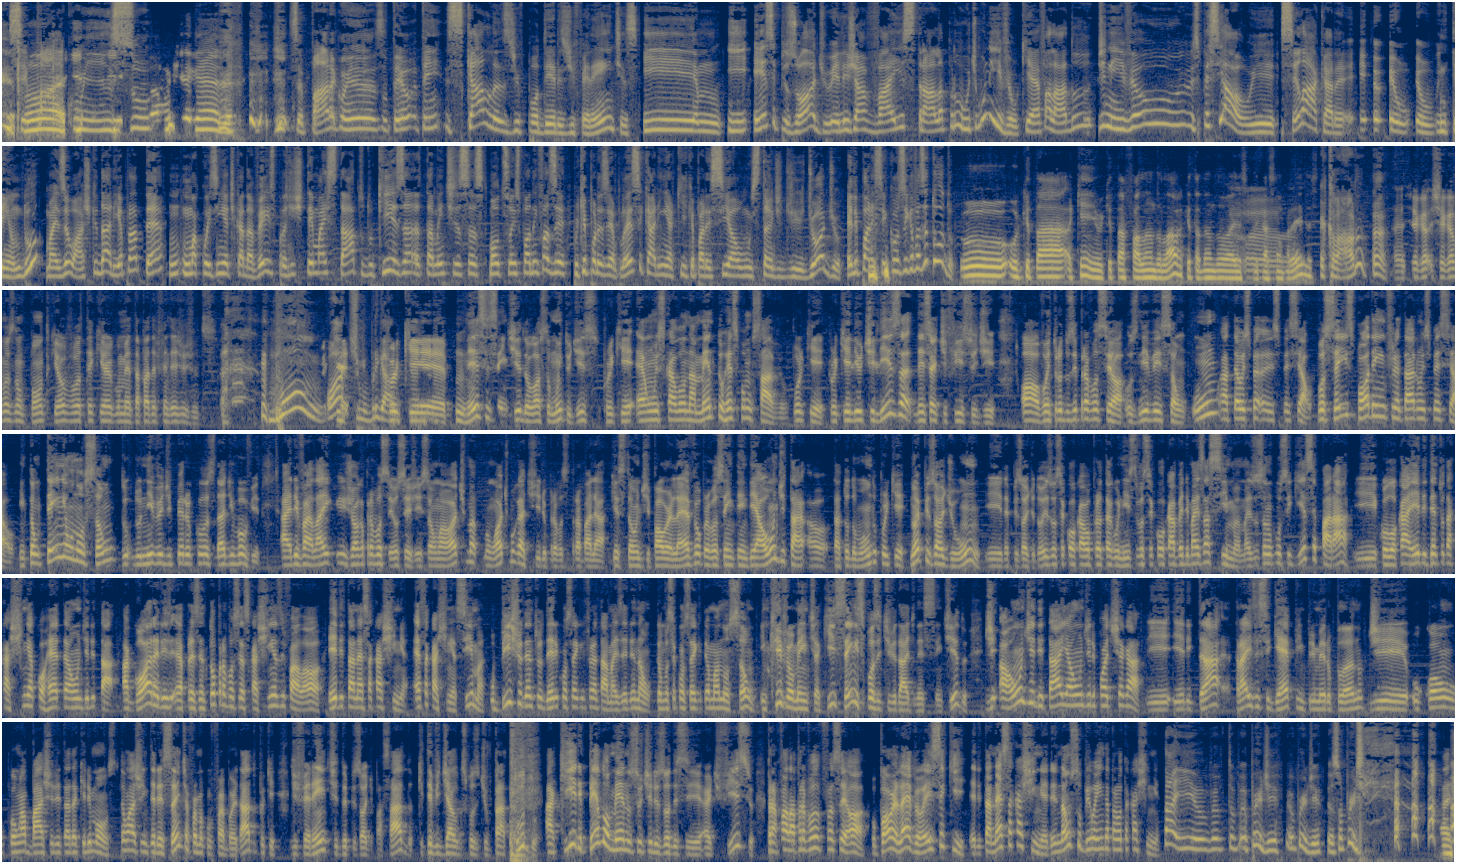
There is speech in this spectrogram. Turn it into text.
Você para com isso. Vamos chegando. Você para com isso. Tem, tem escalas de poder poderes diferentes. E, e esse episódio, ele já vai estrala pro último nível, que é falado de nível especial. E, sei lá, cara, eu, eu, eu entendo, mas eu acho que daria para até uma coisinha de cada vez pra gente ter mais tato do que exatamente essas maldições podem fazer. Porque, por exemplo, esse carinha aqui que parecia um stand de Jojo, ele parecia que conseguia fazer tudo. O, o que tá. Quem? O que tá falando lá? O que tá dando a explicação uh, pra eles? É claro. Uh. chega, chegamos num ponto que eu vou ter que argumentar para defender Jujutsu. Bom! Ótimo, obrigado. Porque, hum. nesse sentido, eu gosto muito disso, porque é um escalonamento responsável. Por quê? Porque ele utiliza desse artifício de, ó, vou introduzir para você, ó, os níveis são 1 até o espe especial. Vocês podem enfrentar um especial. Então tenham noção do, do nível de periculosidade envolvido. Aí ele vai lá e, e joga para você. Ou seja, isso é uma ótima, um ótimo gatilho para você trabalhar questão de power level, para você entender aonde tá, tá todo mundo, porque no episódio 1 e no episódio 2 você colocava o protagonista e você colocava ele mais acima, mas você não conseguia separar e colocar ele dentro da caixinha correta onde ele tá. Agora ele apresentou para você as caixinhas e fala, ó, ele tá nessa caixinha. Essa caixinha acima, o bicho dentro dele consegue enfrentar, mas ele não. Então você consegue ter uma noção, incrivelmente aqui, sem expositividade nesse sentido, de aonde ele tá e aonde ele pode chegar. E, e ele tra traz esse gap em primeiro plano de o quão, o quão abaixo ele tá daquele monstro. Então eu acho interessante a forma como foi abordado, porque diferente do episódio passado, que teve diálogos positivos para tudo, aqui ele pelo menos se utilizou desse artifício para falar para você, ó, o power level é esse aqui, ele tá nessa caixinha, ele não subiu ainda para outra caixinha. Tá aí, eu, eu, eu perdi, eu perdi, eu só perdi.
